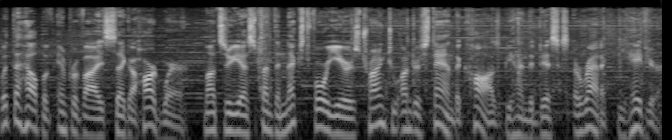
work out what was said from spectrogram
With the help of improvised Sega hardware, Matsuya spent the next four years trying to understand the cause behind the disc's erratic behavior.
